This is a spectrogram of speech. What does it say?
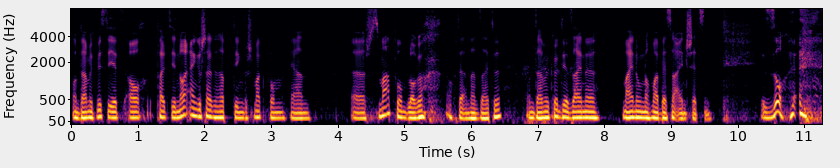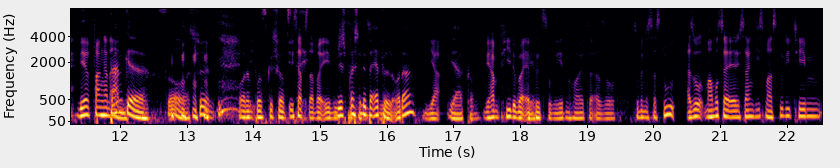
und damit wisst ihr jetzt auch, falls ihr neu eingeschaltet habt, den Geschmack vom Herrn äh, Smartphone-Blogger auf der anderen Seite. Und damit könnt ihr seine Meinung nochmal besser einschätzen. So, wir fangen an. Danke. So, schön. Vor dem Bus geschubst. Ich hab's aber eben Wir sprechen über Apple, gelesen. oder? Ja, Ja, komm. Wir haben viel über Okay. Apple zu reden heute. Also zumindest hast du, also man muss ja ehrlich sagen, diesmal hast du die Themen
